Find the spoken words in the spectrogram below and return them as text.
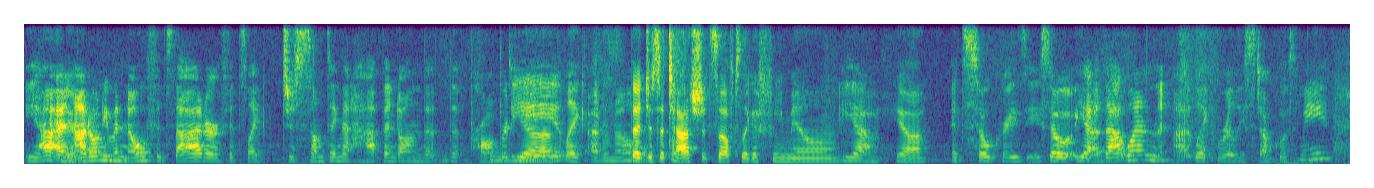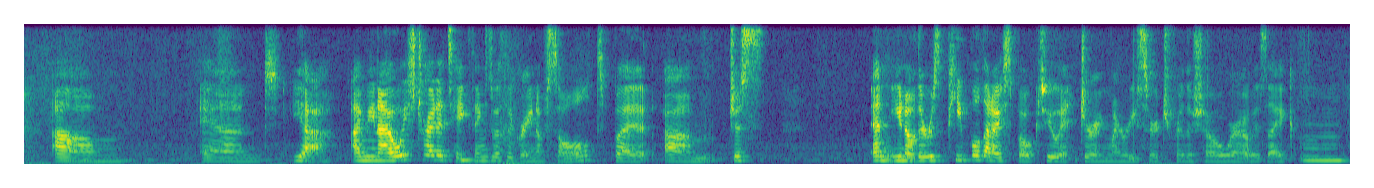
Yeah, and Yeah. I don't even know if it's that or if it's like just something that happened on the the property. Yeah. Like I don't know. that just attached itself to like a female. Yeah, Yeah. it's so crazy. So yeah, that one uh, like really stuck with me. Um, and yeah, I mean, I always try to take things with a grain of salt, but um, just and you know, there was people that I spoke to during my research for the show where I was like, mm,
